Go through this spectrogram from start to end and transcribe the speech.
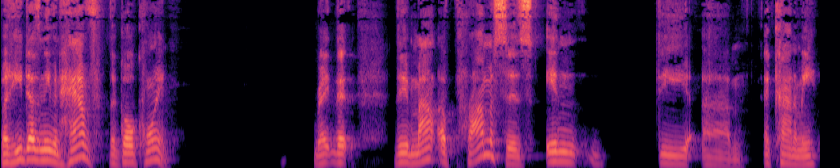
But he doesn't even have the gold coin. Right? That the amount of promises in the um, economy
